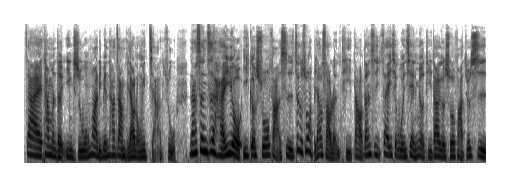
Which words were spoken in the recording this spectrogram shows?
在他们的饮食文化里面，它这样比较容易夹住。那甚至还有一个说法是，这个说法比较少人提到，但是在一些文献里面有提到一个说法，就是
